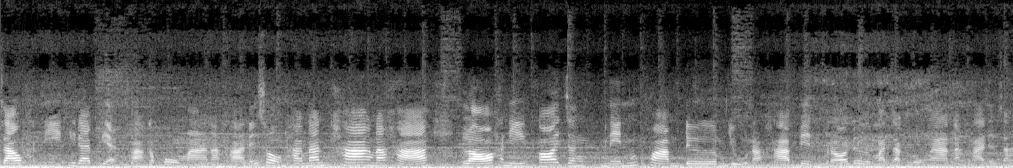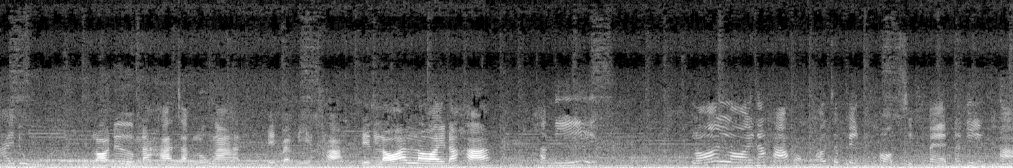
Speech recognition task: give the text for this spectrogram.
เจ้าคันนี้ที่ได้เปลี่ยนฝากระโปรงมานะคะ ในส่วนของทางด้านข้างนะคะล้อคันนี้ก็จะเน้นความเดิมอยู่นะคะ เป็นล้อเดิมมาจากโรงงานนะคะ เดี๋ยวจะให้ดูล้อเดิมนะคะจากโรงงานเป็นแบบนี้ค่ะ เป็นล้ออลลอยนะคะคันนี้ ล้ออลอยนะคะ ของเขาจะเป็นขอบ 18 นั่นเองค่ะ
